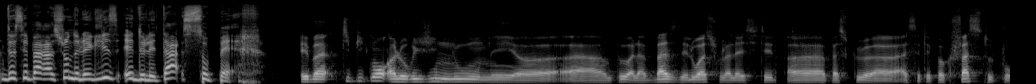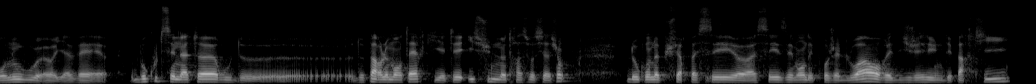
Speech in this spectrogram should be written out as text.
de séparation de l'Église et de l'État s'opère. Et ben typiquement à l'origine, nous on est euh, à- un peu à la base des lois sur la laïcité euh, parce que euh, à cette époque faste pour nous, il y avait beaucoup de sénateurs ou de, de parlementaires qui étaient issus de notre association. Donc on a pu faire passer assez aisément des projets de loi, en rédiger une des parties,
